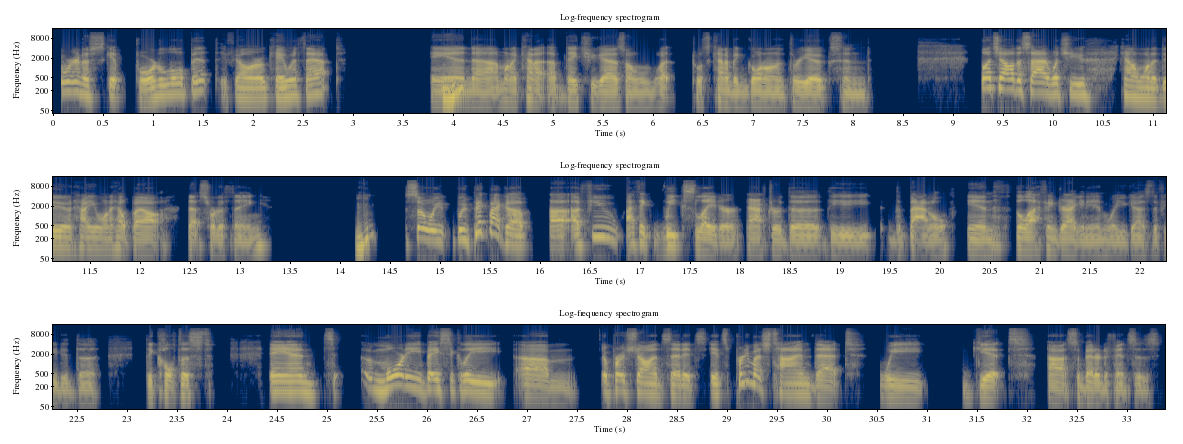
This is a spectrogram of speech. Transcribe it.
We're gonna skip forward a little bit if y'all are okay with that, and uh, I'm gonna kind of update you guys on what what's kind of been going on in Three Oaks and let y'all decide what you kind of want to do and how you want to help out, that sort of thing. Mhm. So we we pick back up uh, a few, I think, weeks later after the the the battle in the Laughing Dragon Inn, where you guys defeated the the cultist, and Morty basically um, approached y'all and said, "It's it's pretty much time that we get uh, some better defenses,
